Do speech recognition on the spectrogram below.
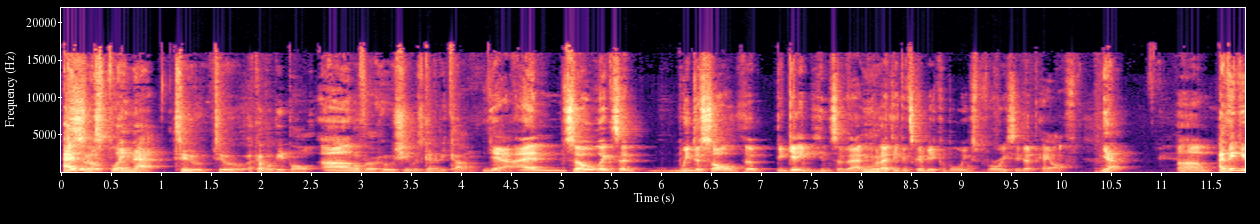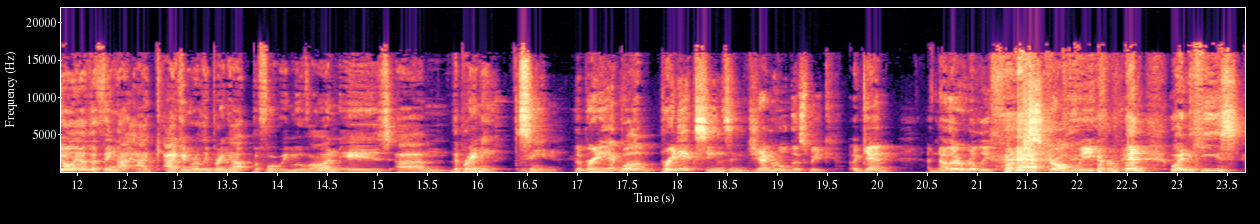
I had to explain that to to a couple people Um, over who she was going to become. Yeah, and so like I said, we just saw the beginning hints of that, Mm-hmm. but I think it's going to be a couple weeks before we see that payoff. Yeah. Um, I think the only other thing I, I, I can really bring up before we move on is um, the Brainy scene. the Brainiac, well, Brainiac scenes in general this week. Again, another really funny, strong week from him. when he's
